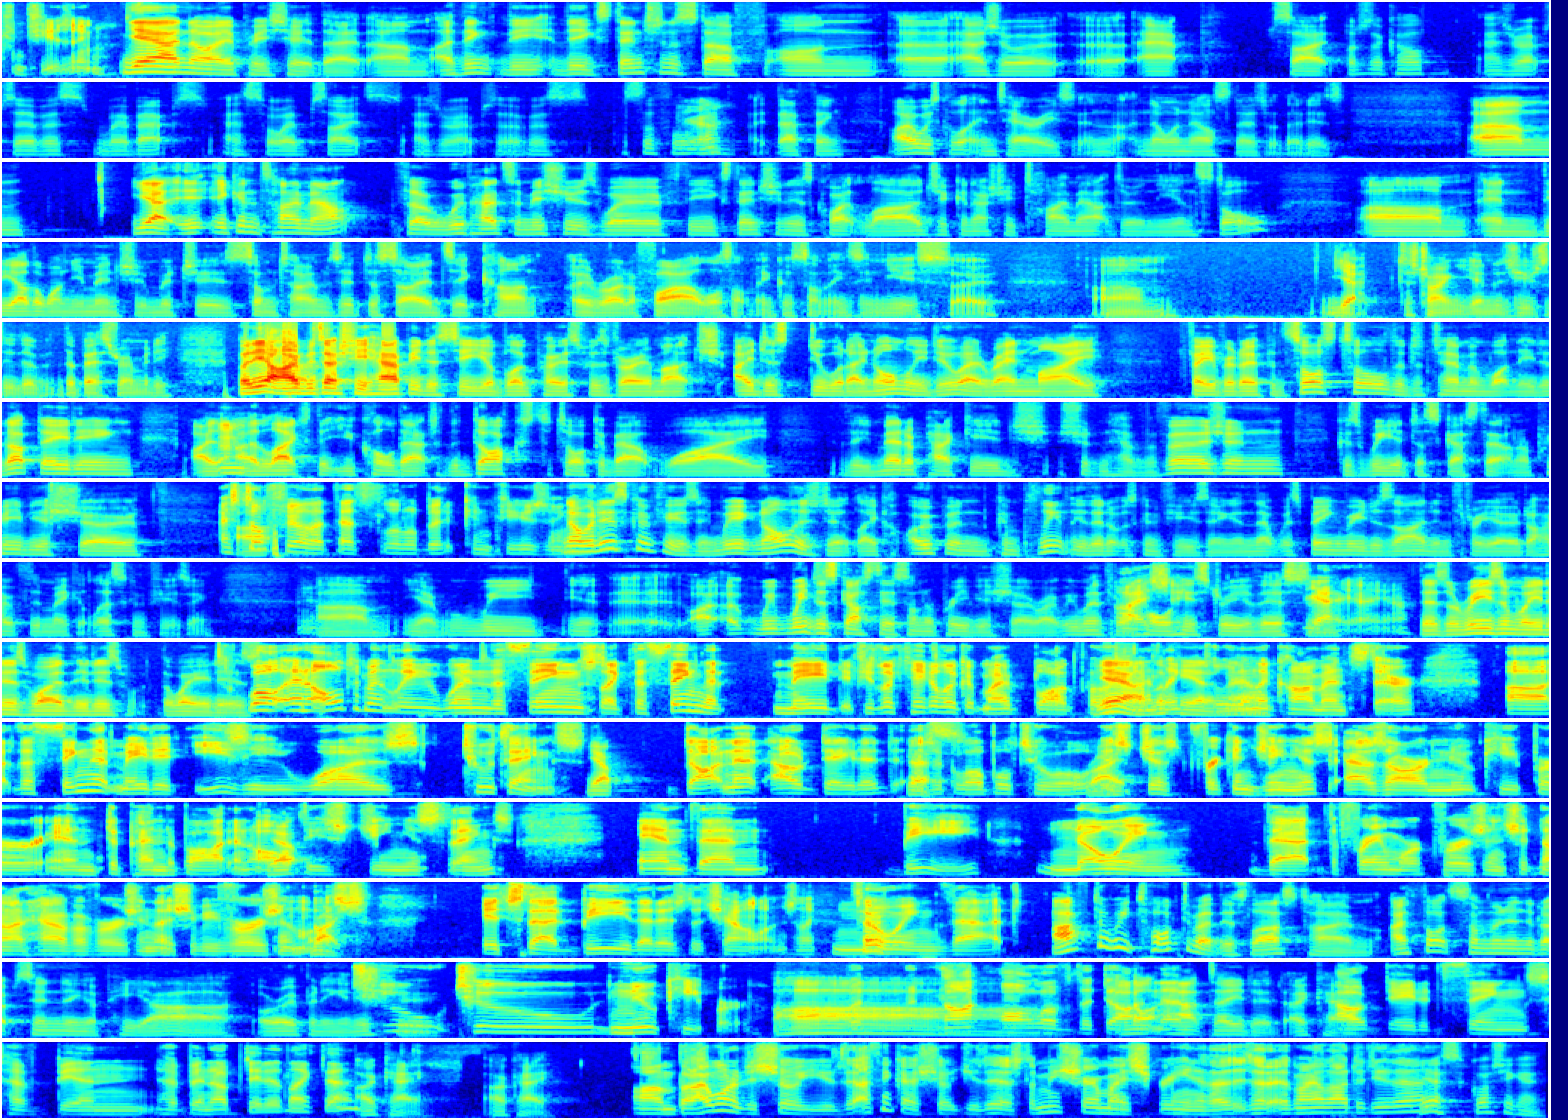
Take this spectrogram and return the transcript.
confusing. Yeah, no, I appreciate that. Um, I think the, the extension stuff on uh, Azure uh, app site, what's it called? Azure App Service, web apps, Azure websites, Azure App Service. What's the full Yeah. name? That thing. I always call it Antares, and no one else knows what that is. Um, yeah, it, it can time out. So we've had some issues where if the extension is quite large, it can actually time out during the install. Um, and the other one you mentioned, which is sometimes it decides it can't overwrite a file or something because something's in use. So um, yeah, just trying again is usually the, the best remedy. But yeah, I was actually happy to see your blog post was very much, I just do what I normally do. I ran my favorite open source tool to determine what needed updating. I, I liked that you called out to the docs to talk about why the meta package shouldn't have a version, because we had discussed that on a previous show. I still feel that that's a little bit confusing. No, it is confusing. We acknowledged it, like open completely that it was confusing, and that was being redesigned in 3.0 to hopefully make it less confusing. Yeah, um, yeah we, you know, uh, I, we we discussed this on a previous show, right? We went through a I whole see. history of this. Yeah, yeah, yeah. There's a reason why it is why it is the way it is. Well, and ultimately, when the things like the thing that made, if you look, take a look at my blog post, Yeah, I I'm looking at it to it in the comments there. Uh, the thing that made it easy was two things. yep. .NET outdated as a global tool is just freaking genius, as are NuKeeper and Dependabot and all Yep. of these genius things. And then B, knowing that the framework version should not have a version that should be versionless. Right. It's that B that is the challenge, like knowing that After we talked about this last time, I thought someone ended up sending a PR or opening an issue. to to NuKeeper. Ah, but not all of the .NET outdated. Okay. outdated things have been have been updated like that. Okay. Okay. Um, but I wanted to show you. I think I showed you this. Let me share my screen. Is that, is that am I allowed to do that? Yes, of course you can.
